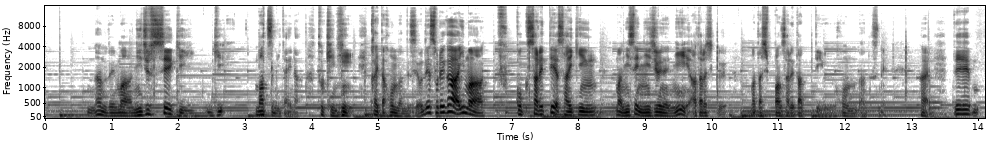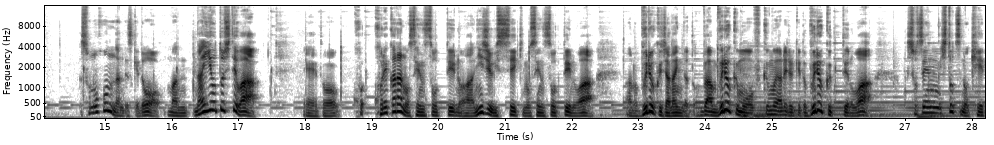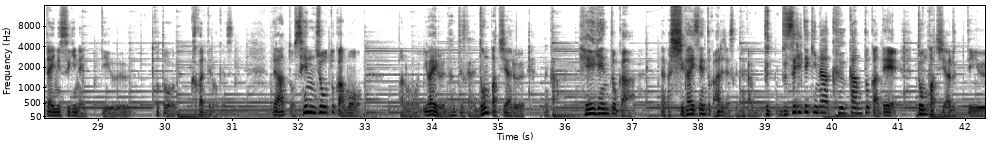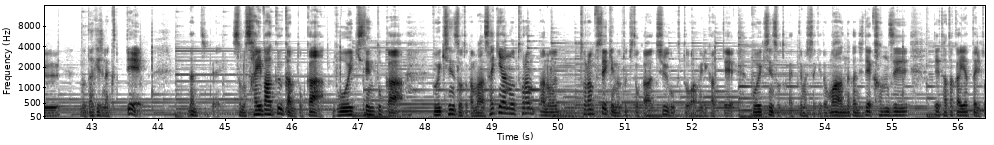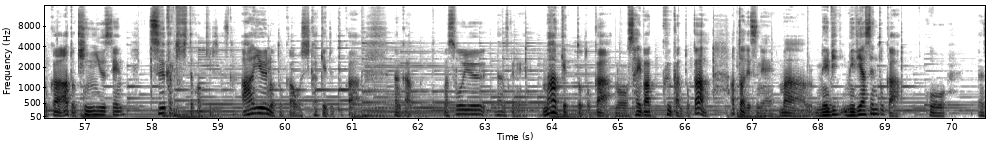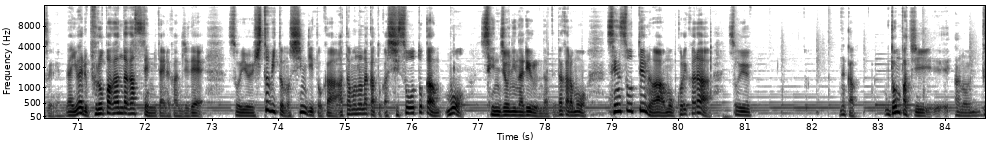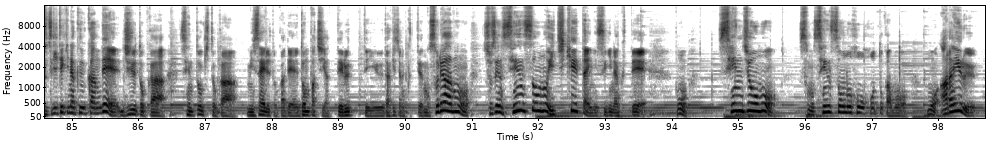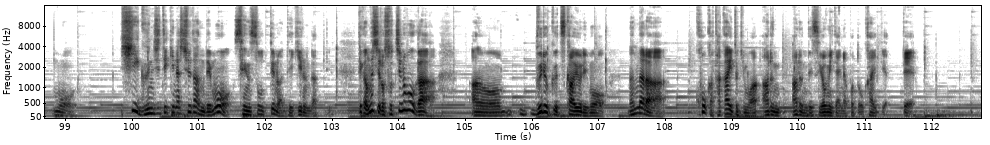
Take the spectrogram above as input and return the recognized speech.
なのでまあ20世紀ぎ末みたいな時に 書いた本なんですよ。で、それが今復刻されて最近、まあ、2020年に新しくまた出版されたっていう本なんですね。はい。で、その本なんですけど、まあ内容としては、えっ、とこ、これからの戦争っていうのは、21世紀の戦争っていうのは、あの武力じゃないんだと。武力も含まれるけど、武力っていうのは、所詮一つの形態に過ぎないっていうことを書かれてるわけですね。であと戦場とかもあのいわゆる何ていうんですかねドンパチやるなんか平原とかなんか紫外線とかあるじゃないですか。なんか物理的な空間とかでドンパチやるっていうのだけじゃなくって何て言うんですかねそのサイバー空間とか貿易船とか貿易戦争とか、まあ、最近あのトランあのトランプ政権の時とか中国とアメリカって貿易戦争とかやってましたけど、まあ、あんな感じで関税で戦いやったりとかあと金融戦通貨危機とか起きるじゃないですか。ああいうのとかを仕掛けるとかなんか、まあ、そういうなんですかねマーケットとかのサイバー空間とかあとはですねまあメディア戦とかこうなんですかね、いわゆるプロパガンダ合戦みたいな感じでそういう人々の心理とか頭の中とか思想とかも戦場になりうるんだってだからもう戦争っていうのはもうこれからそういうなんかドンパチあの物理的な空間で銃とか戦闘機とかミサイルとかでドンパチやってるっていうだけじゃなくてもうそれはもう所詮戦争の一形態に過ぎなくてもう戦場もその戦争の方法とかももうあらゆるもう非軍事的な手段でも戦争っていうのはできるんだっていう。てかむしろそっちの方があの武力使うよりもなんなら効果高い時もあるあるんですよみたいなことを書いてあって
